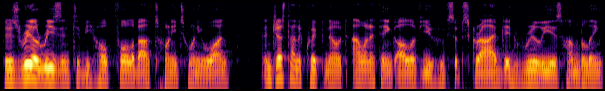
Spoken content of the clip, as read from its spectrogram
There's real reason to be hopeful about 2021. And just on a quick note, I want to thank all of you who've subscribed. It really is humbling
